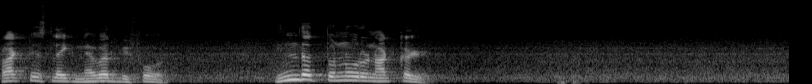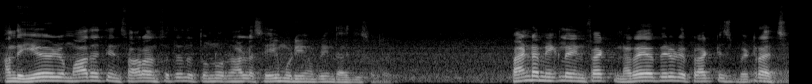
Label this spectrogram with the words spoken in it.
ப்ராக்டிஸ் லைக் நெவர் பிஃபோர் இந்த தொண்ணூறு நாட்கள் அந்த ஏழு மாதத்தின் சாராம்சத்தை இந்த தொண்ணூறு நாளில் செய்ய முடியும் அப்படின்னு தாஜி சொல்கிறார் பேண்டமிக்கில் இன்ஃபேக்ட் நிறைய பேருடைய ப்ராக்டிஸ் பெட்டராச்சு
